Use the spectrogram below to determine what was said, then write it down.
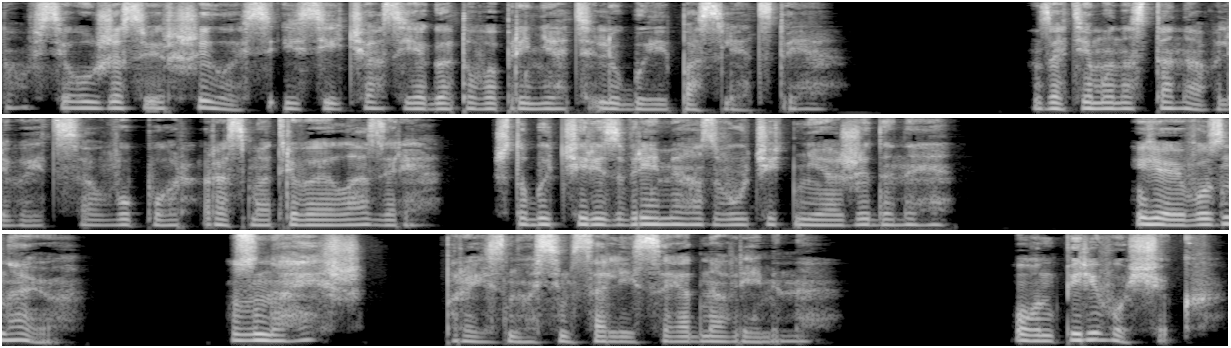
но все уже свершилось, и сейчас я готова принять любые последствия. Затем он останавливается, в упор рассматривая Лазаря, чтобы через время озвучить неожиданное «Я его знаю». «Знаешь?» — произносим с Алисой одновременно. «Он перевозчик.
